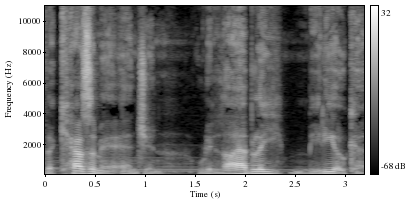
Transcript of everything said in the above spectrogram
The Casimir engine, reliably mediocre.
